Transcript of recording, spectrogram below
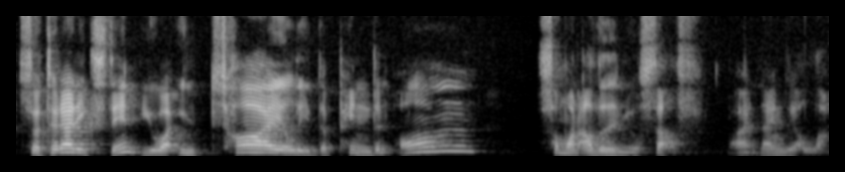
So to that extent, you are entirely dependent on someone other than yourself, right? namely Allah.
